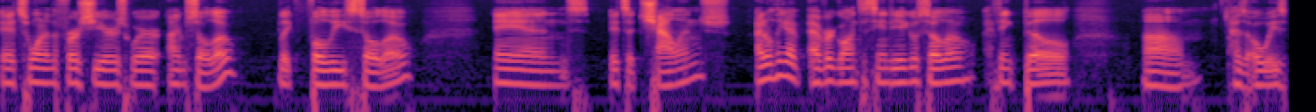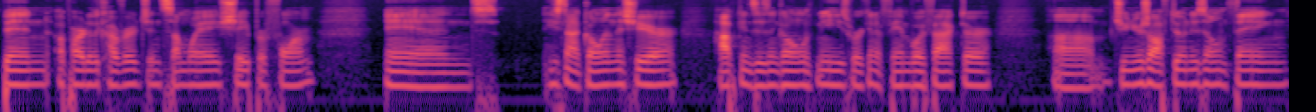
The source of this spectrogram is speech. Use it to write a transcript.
it's one of the first years where I'm solo, like fully solo, and it's a challenge I don't think I've ever gone to San Diego solo. I think Bill um, has always been a part of the coverage in some way, shape, or form. And he's not going this year. Hopkins isn't going with me. He's working at Fanboy Factor. Um, Junior's off doing his own thing.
